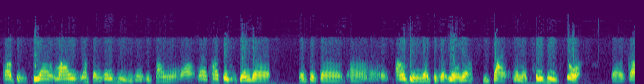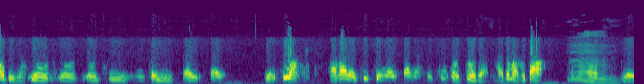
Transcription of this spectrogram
糕饼 DIY，那本身是已经是百年了，那它这里边的的这个呃糕饼的这个用料实在，那么亲自做的糕饼啊，又又又是可以在在脸书啊，好好的去现外山啊，是亲手做的，买都买不到。那么也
